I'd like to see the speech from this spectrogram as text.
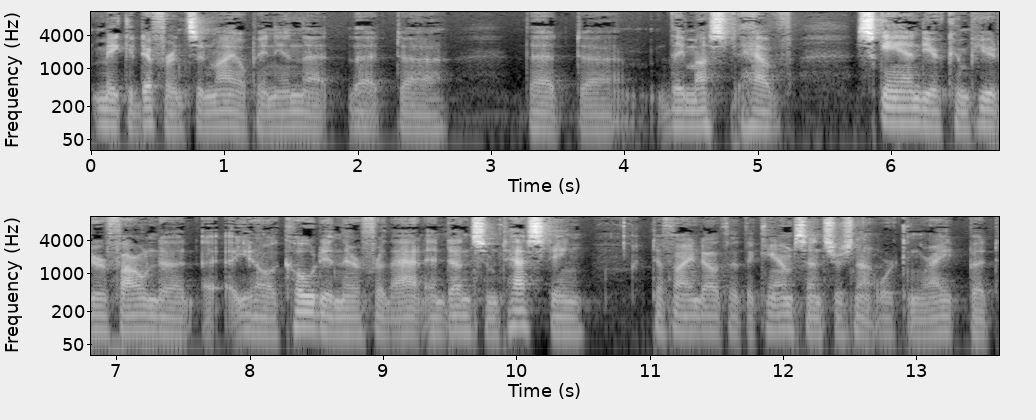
make a difference, in my opinion. That that uh, that uh, they must have scanned your computer, found a, a you know a code in there for that, and done some testing to find out that the cam sensor's not working right. But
